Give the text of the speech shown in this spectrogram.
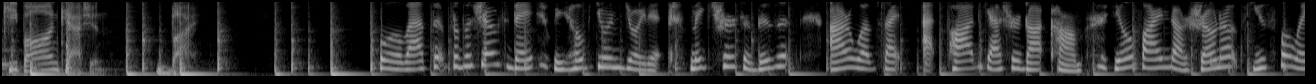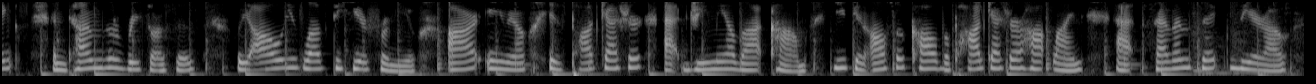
keep on caching. Bye. Well, that's it for the show today. We hope you enjoyed it. Make sure to visit our website at podcacher.com. You'll find our show notes, useful links, and tons of resources. We always love to hear from you. Our email is podcacher at gmail.com. You can also call the Podcacher hotline at 760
